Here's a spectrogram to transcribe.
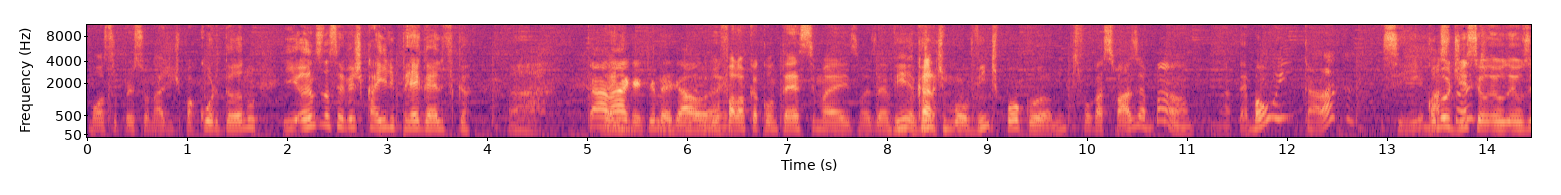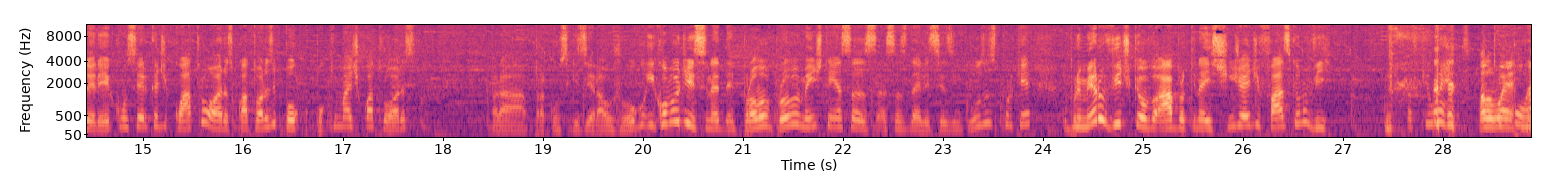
mostra o personagem, tipo, acordando, e antes da cerveja cair, ele pega ela e fica. Ah, Caraca, Daí- que legal, Eu não vou falar o que acontece, mas, mas é. 20, cara, 20, pô, 20 e pouco, 20 e poucas fases é bom. Até bom, hein? Caraca. Sim, Tem como eu bastante. disse, eu, eu, eu zerei com cerca de 4 horas, 4 horas e pouco, um pouquinho mais de 4 horas pra, pra conseguir zerar o jogo. E como eu disse, né, prova, provavelmente tem essas, essas DLCs inclusas, porque o primeiro vídeo que eu abro aqui na Steam já é de fase que eu não vi. Eu fiquei, ué, que porra é não,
